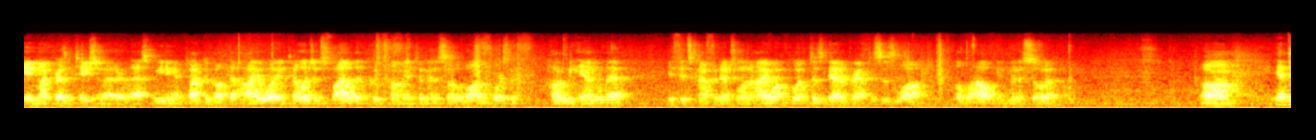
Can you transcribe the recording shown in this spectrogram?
gave my presentation at our last meeting, I talked about the Iowa intelligence file that could come into Minnesota law enforcement. How do we handle that? If it's confidential in Iowa, what does data practices law allow in Minnesota? Um, And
